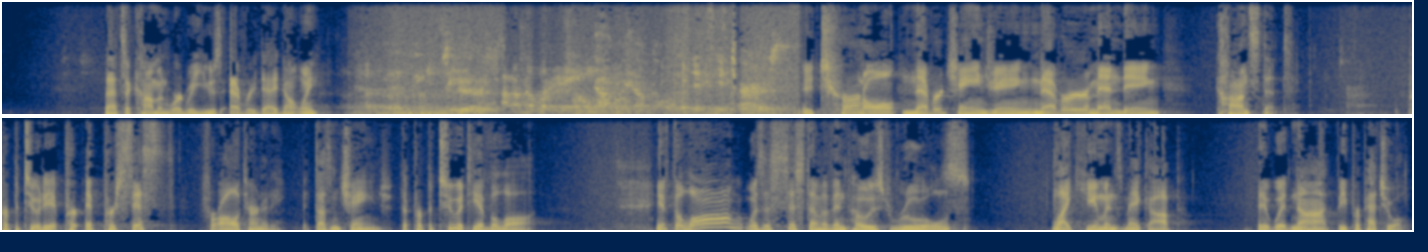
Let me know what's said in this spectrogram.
That's a common word we use every day, don't we? I don't know what it means. No, we don't know what It's eternal. Eternal, never changing, never amending, constant. Perpetuity. It, per, it persists for all eternity. It doesn't change. The perpetuity of the law. If the law was a system of imposed rules, like humans make up, it would not be perpetual.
